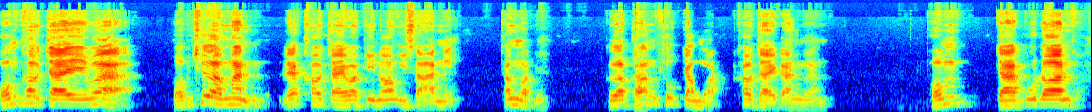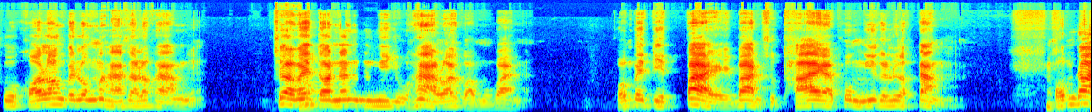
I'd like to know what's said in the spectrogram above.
ผมเข้าใจว่าผมเชื่อมั่นและเข้าใจว่าพี่น้องอีสานเนี่ย ทั้งหมดเนี่ย เกือบทั้งทุกจังหวัดเข้าใจการเมือง ผมจากอุดรถูกขอร้องไปลงมหาสารคามเนี่ย เชื่อไหมอ๋อตอนนั้นมันมีอยู่ห้าร้อยกว่าหมู่บ้านน่ะผมไปติดป้ายบ้านสุดท้ายอะพรุ่งนี้ก็เลือกตั้ง ผมได้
